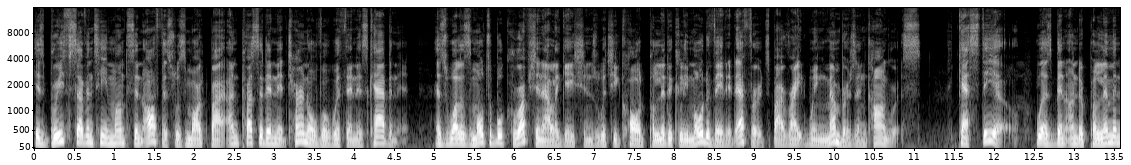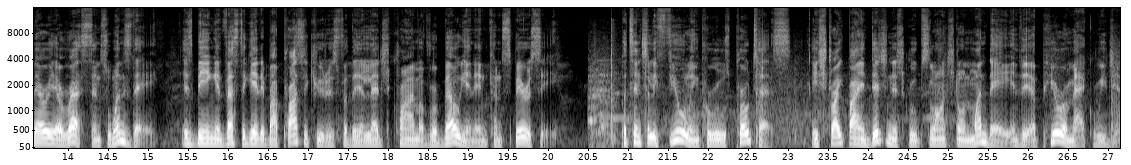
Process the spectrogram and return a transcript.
His brief 17 months in office was marked by unprecedented turnover within his cabinet, as well as multiple corruption allegations which he called politically motivated efforts by right wing members in Congress. Castillo, who has been under preliminary arrest since Wednesday, is being investigated by prosecutors for the alleged crime of rebellion and conspiracy. Potentially fueling Peru's protests, a strike by indigenous groups launched on Monday in the Apurimac region,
